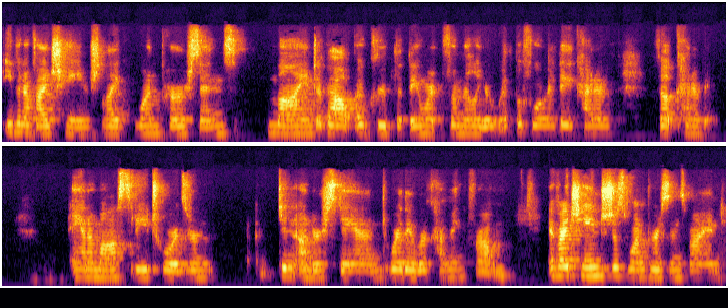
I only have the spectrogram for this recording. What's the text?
even if I changed like one person's mind about a group that they weren't familiar with before, they kind of felt kind of animosity towards or didn't understand where they were coming from. If I changed just one person's mind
